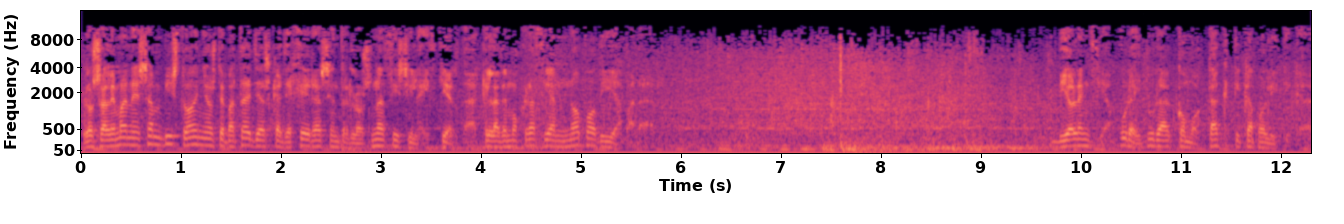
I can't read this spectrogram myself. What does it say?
Los alemanes han visto años de batallas callejeras entre los nazis y la izquierda que la democracia no podía parar. Violencia pura y dura como táctica política.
